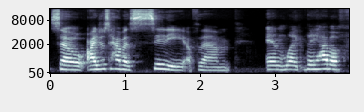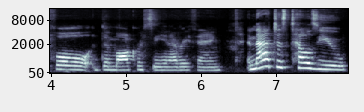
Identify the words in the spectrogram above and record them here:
So I just have a city of them, and like they have a full democracy and everything. And that just tells you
